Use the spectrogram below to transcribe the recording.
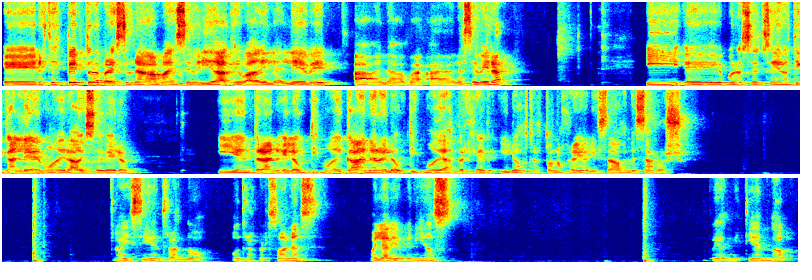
En este espectro aparece una gama de severidad que va de la leve a la, severa. Y eh, bueno, se, diagnostican leve, moderado y severo. Y entran el autismo de Kanner, el autismo de Asperger y los trastornos generalizados del desarrollo. Ahí sigue entrando otras personas. Hola, bienvenidos. Voy admitiendo.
